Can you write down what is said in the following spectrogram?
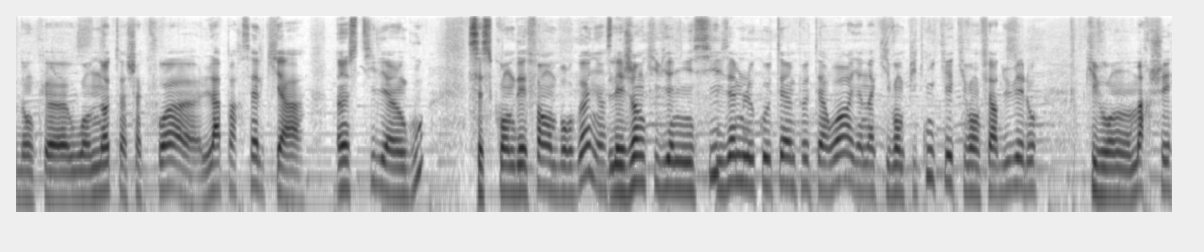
donc euh, où on note à chaque fois euh, la parcelle qui a un style et un goût. C'est ce qu'on défend en Bourgogne. Les gens qui viennent ici, ils aiment le côté un peu terroir. Il y en a qui vont pique-niquer, qui vont faire du vélo qui vont marcher.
